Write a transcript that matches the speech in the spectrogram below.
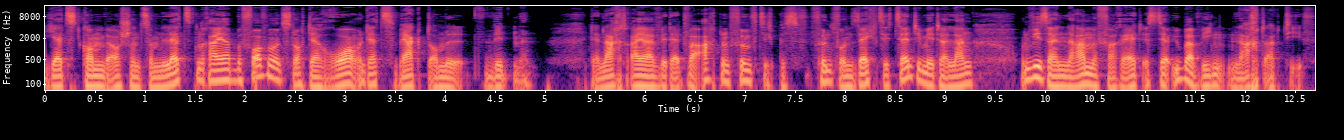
Jetzt kommen wir auch schon zum letzten Reiher, bevor wir uns noch der Rohr- und der Zwergdommel widmen. Der Nachtreiher wird etwa 58 bis 65 cm lang und wie sein Name verrät, ist er überwiegend nachtaktiv.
